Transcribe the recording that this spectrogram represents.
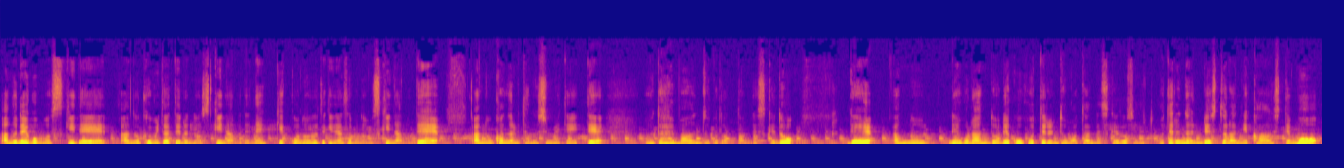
あのレゴも好きであの組み立てるの好きなのでね結構能動的に遊ぶのも好きなのであのかなり楽しめていて大満足だったんですけどであのレゴランドレゴホテルに泊まったんですけどそのホテル内のレストランに関しても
